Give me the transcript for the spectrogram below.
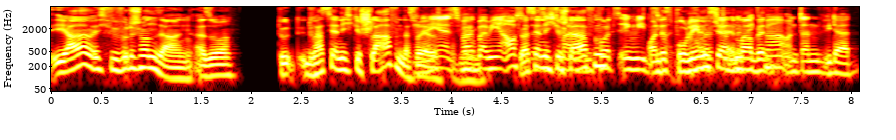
ja, ich würde schon sagen. Also, du, du hast ja nicht geschlafen, das war ja, ja, das es war Problem. bei mir auch Du so, hast ja nicht geschlafen. kurz irgendwie Und das Problem ist ja immer, wenn- und dann wieder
